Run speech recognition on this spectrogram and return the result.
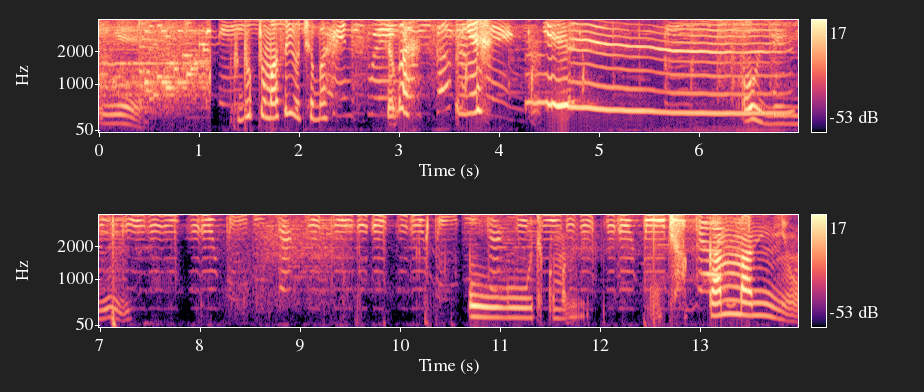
응애 구독 좀 하세요, 제발. 제발. 예. 예. 어우 네 오, 잠깐만. 잠깐만요.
